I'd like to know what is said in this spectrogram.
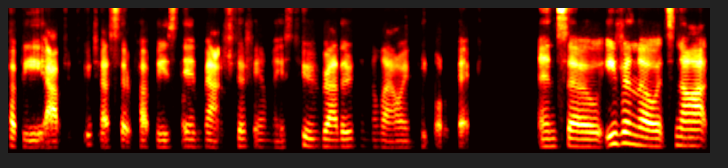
puppy aptitude test their puppies and match to families too, rather than allowing people to pick. And so, even though it's not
